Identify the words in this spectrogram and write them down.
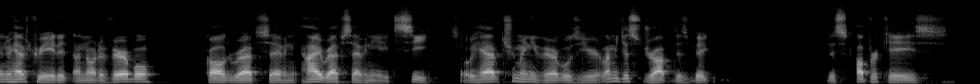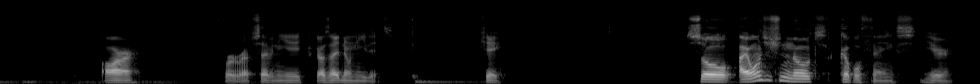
And we have created another variable called rep 70 hirep78c. So we have too many variables here. Let me just drop this big, this uppercase R for rep 78 because I don't need it. Okay. So I want you to note a couple things here.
